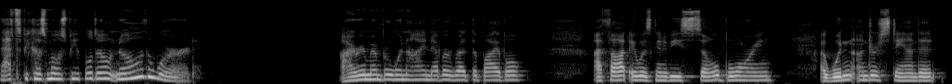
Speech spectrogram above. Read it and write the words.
That's because most people don't know the Word. I remember when I never read the Bible, I thought it was going to be so boring. I wouldn't understand it.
